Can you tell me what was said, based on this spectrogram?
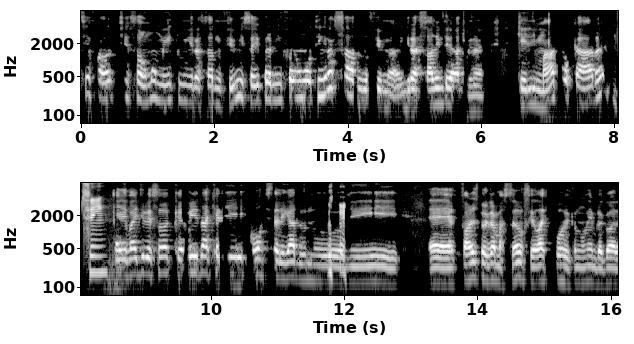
tinha falado que tinha só um momento engraçado no filme, isso aí pra mim foi um outro engraçado no filme. Engraçado entre aspas, né? Que ele mata o cara, Sim. aí ele vai em direção à câmera e dá aquele corte, tá ligado? No, de é, fora de programação, sei lá que porra, que eu não lembro agora.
